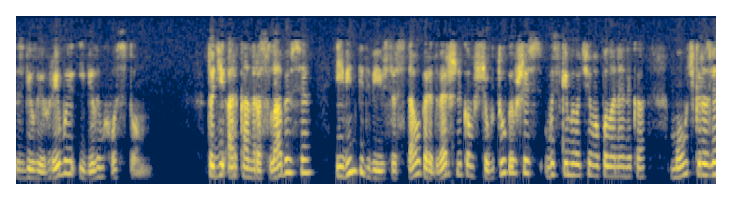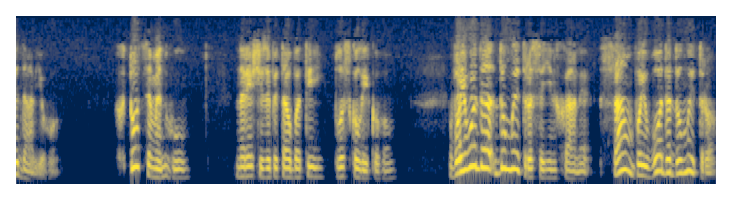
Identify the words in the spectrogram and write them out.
з білою гривою і білим хвостом. Тоді аркан розслабився, і він підвівся, став перед вершником, що, втупившись вузькими очима полоненика, мовчки розглядав його. Хто це Менгу? нарешті запитав Батий плосколикого. Воєвода Думитро, Саїнхане, сам воєвода Думитро.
